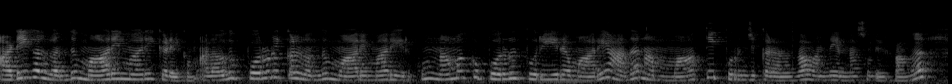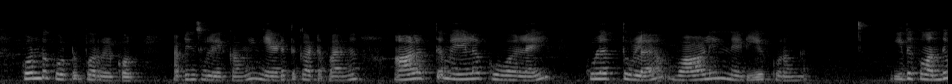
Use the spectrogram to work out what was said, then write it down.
அடிகள் வந்து மாறி மாறி கிடைக்கும். அதாவது பொருட்கள் வந்து மாறி மாறி இருக்கும். நமக்கு பொருள் புரியிற மாதிரி அதை நம்ம மாத்தி புரிஞ்சுக்கிறது தான் வந்து என்ன சொல்லியிருக்காங்க? கொண்டு கூட்டு பொருள்கோள் அப்படின்னு சொல்லியிருக்காங்க. இங்கே எடுத்துக்காட்டை பாருங்க. ஆழத்து மேல குவளை குளத்துள வாளின் நெடிய குரங்கு. இதுக்கு வந்து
